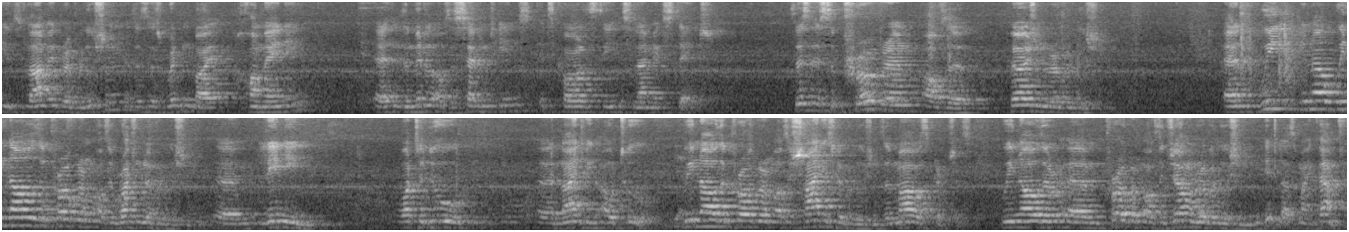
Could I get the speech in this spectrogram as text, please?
Islamic Revolution. This is written by Khomeini uh, in the middle of the 17th. It's called the Islamic State. This is the program of the Persian Revolution. And we, you know, we know the program of the Russian Revolution. Um, Lenin, what to do, uh, 1902. Yes. We know the program of the Chinese Revolution, the Mao scriptures. We know the um, program of the German Revolution, Hitler's Mein Kampf,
